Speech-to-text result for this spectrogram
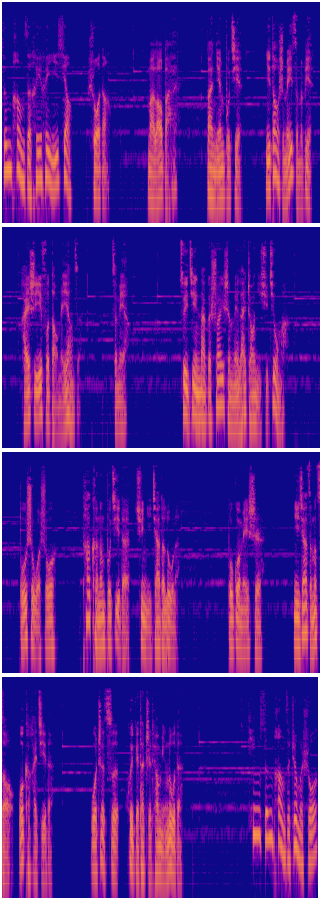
孙胖子嘿嘿一笑，说道：“马老板，半年不见，你倒是没怎么变，还是一副倒霉样子。怎么样？最近那个衰神没来找你叙旧吗？不是我说，他可能不记得去你家的路了。不过没事，你家怎么走，我可还记得。我这次会给他指条明路的。”听孙胖子这么说，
